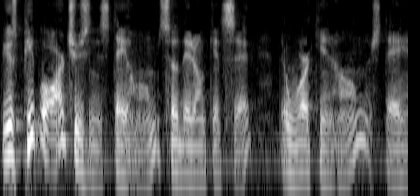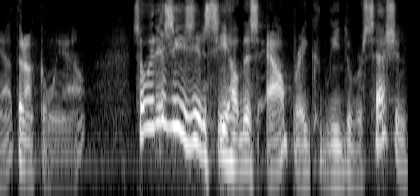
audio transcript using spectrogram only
because people are choosing to stay home so they don't get sick. They're working at home, they're staying out, they're not going out. So it is easy to see how this outbreak could lead to a recession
